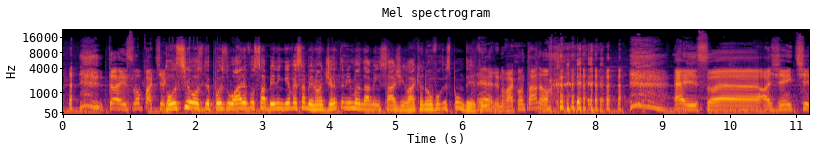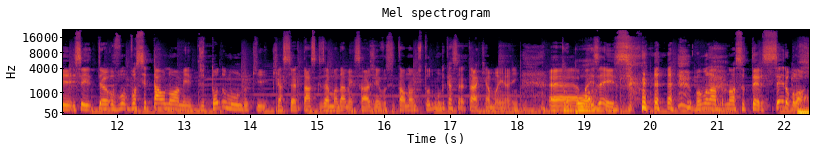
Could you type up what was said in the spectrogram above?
então é isso, vamos partir aqui. Tô ansioso, depois do ar eu vou saber, ninguém vai saber. Não adianta me mandar mensagem lá que eu não vou responder, viu? É, ele não vai contar, não. é isso, é, a gente. Se, eu vou, vou, citar o nome de todo mundo que, que acertar, se quiser mandar mensagem, eu vou citar o nome de todo mundo que acertar aqui amanhã, hein? É, mas é isso. vamos lá pro nosso terceiro bloco.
